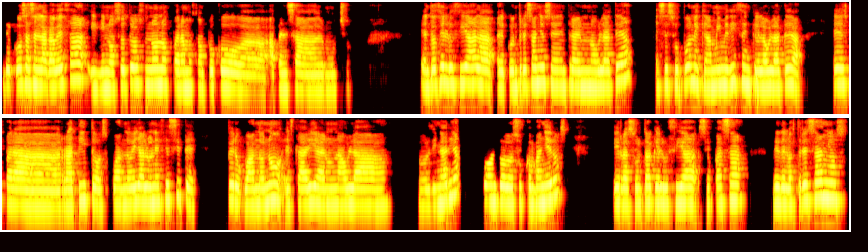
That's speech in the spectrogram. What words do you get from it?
de cosas en la cabeza y nosotros no nos paramos tampoco a, pensar mucho. Entonces Lucía eh, con tres años entra en una aulatea. Se supone que a mí me dicen que la aulatea es para ratitos cuando ella lo necesite, pero cuando no estaría en un aula ordinaria con todos sus compañeros. Y resulta que Lucía se pasa desde los tres años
